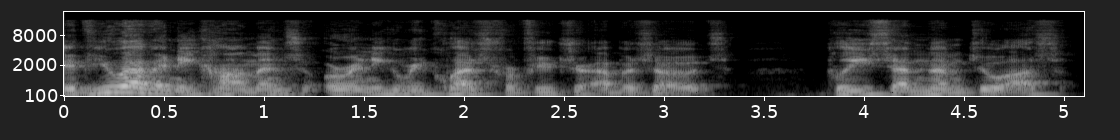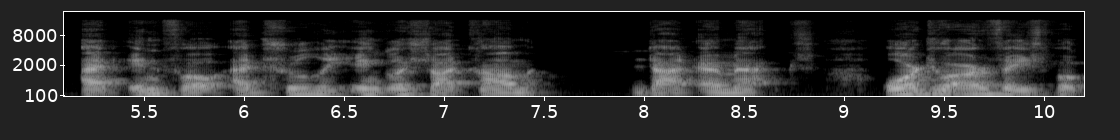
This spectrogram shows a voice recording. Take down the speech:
If you have any comments or any requests for future episodes, please send them to us at info at trulyenglish.com.mx or to our Facebook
